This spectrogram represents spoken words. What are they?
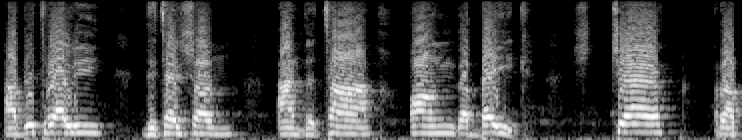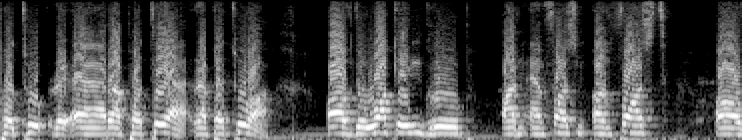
Arbitrary Detention and the Tar on Baik, Chair Rapporteur, uh, Rapporteur, Rapporteur of the Working Group on Enforced or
